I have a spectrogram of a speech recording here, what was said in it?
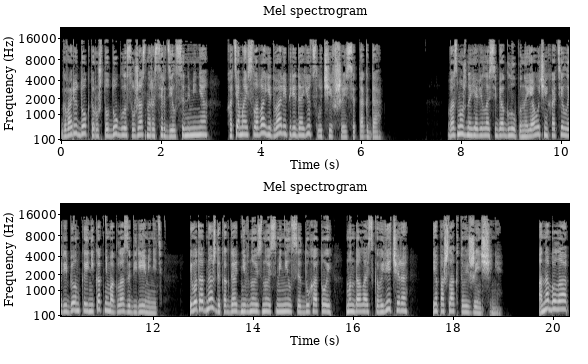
Говорю доктору, что Дуглас ужасно рассердился на меня, хотя мои слова едва ли передают случившееся тогда. Возможно, я вела себя глупо, но я очень хотела ребенка и никак не могла забеременеть. И вот однажды, когда дневной зной сменился духотой мандалайского вечера, я пошла к той женщине. Она была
